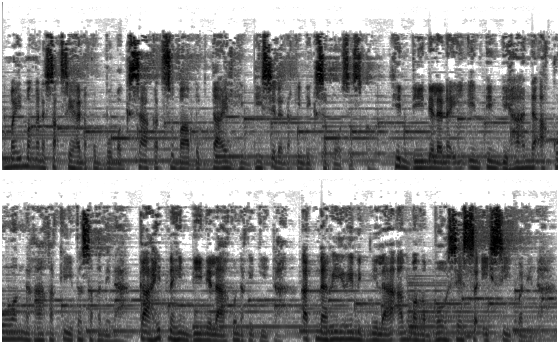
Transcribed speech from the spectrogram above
May mga nasaksihan akong bumagsak at sumabog dahil hindi sila nakinig sa boses ko. Hindi nila naiintindihan na ako ang nakakakita sa kanila kahit na hindi nila ako nakikita. At naririnig nila ang mga boses sa isipan nila.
